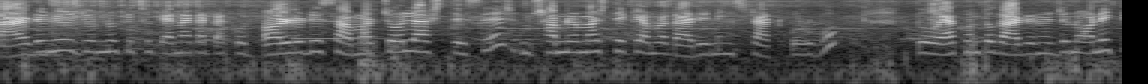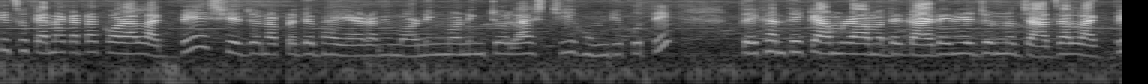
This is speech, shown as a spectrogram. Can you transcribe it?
গার্ডেনের জন্য কিছু কেনাকাটা করতে। অলরেডি সামার চলে আসতেছে সামনের মাস থেকে আমরা গার্ডেনিং স্টার্ট করব। তো এখন তো গার্ডেনের জন্য অনেক কিছু কেনাকাটা করা লাগবে, সেজন্য আপনাদের ভাইয়ার আমি মর্নিং মর্নিং চলে আসছি হোম ডিপোতে তো এখান থেকে আমরা আমাদের গার্ডেনের জন্য যা যা লাগবে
